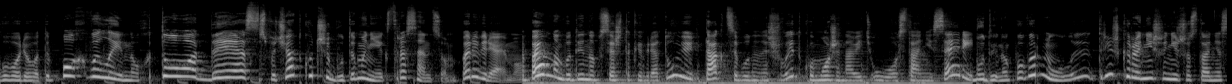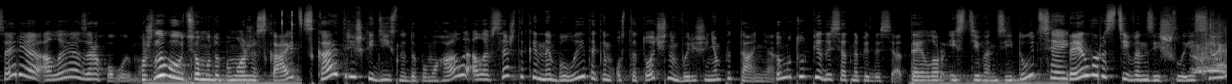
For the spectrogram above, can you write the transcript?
обговорювати по хвилину, хто де спочатку чи бути мені екстрасенсом. Перевіряємо. Напевно, будинок все ж таки врятують. Так, це буде не швидко, може навіть у останній серії. Будинок повернули трішки раніше ніж остання серія, але зараховуємо. Можливо, у цьому допоможе Скай. Скай трішки дійсно допомагали, але все ж таки не були таким остаточним вирішенням питання. Тому тут 50 на 50. Тейлор і Стівен зійдуться. Тейлор і Стівен зійшлися.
